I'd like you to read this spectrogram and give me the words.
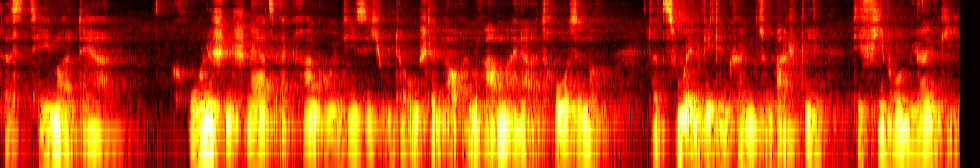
das Thema der chronischen Schmerzerkrankungen, die sich unter Umständen auch im Rahmen einer Arthrose noch dazu entwickeln können, zum Beispiel die Fibromyalgie.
